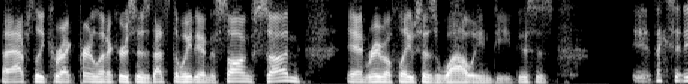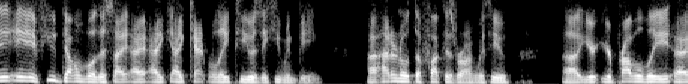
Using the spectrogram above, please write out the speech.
Uh, absolutely correct. Perry says that's the way to end a song. Son and Rainbow Flame says, "Wow, indeed, this is." eh, Like I said, if you downvote this, I I I- can't relate to you as a human being. Uh, I don't know what the fuck is wrong with you. Uh, you're you're probably uh,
